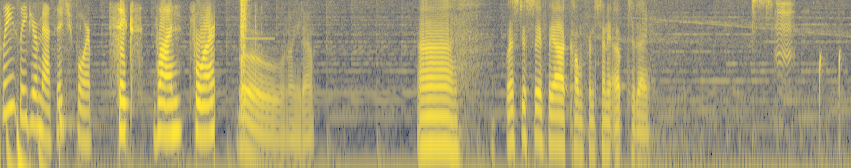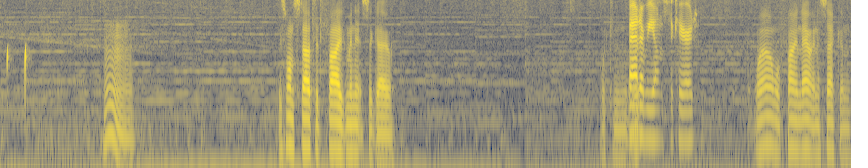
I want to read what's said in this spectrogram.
Please leave your message for 614. Whoa, no you don't. Uh, let's just see if they are conferencing it up today. Hmm. This one started five minutes ago. We can. Better be unsecured. Well, we'll find out in a second.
